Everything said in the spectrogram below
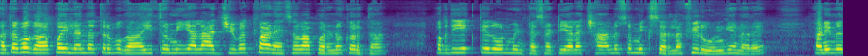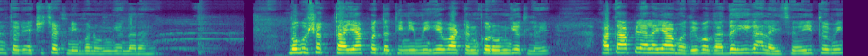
आता बघा पहिल्यांदा तर बघा इथं मी याला अजिबात पाण्याचा वापर न करता अगदी एक ते दोन मिनटासाठी याला छान असं मिक्सरला फिरवून घेणार आहे. आणि नंतर याची चटणी बनवून घेणार आहे. बघू शकता या पद्धतीने मी हे वाटण करून घेतलं आहे आता आपल्याला यामध्ये बघा दही घालायचं. आहे इथं मी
